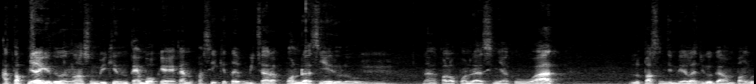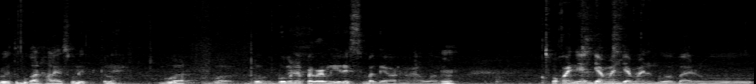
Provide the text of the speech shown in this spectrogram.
atapnya gitu kan langsung bikin temboknya. Kan pasti kita bicara pondasinya dulu. Hmm. nah kalau pondasinya kuat lu pasang jendela juga gampang bro. Itu bukan hal yang sulit gitu loh. Nah, gua gua gua gua menempatkan diri sebagai orang awam. Hmm. pokoknya zaman zaman gua baru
